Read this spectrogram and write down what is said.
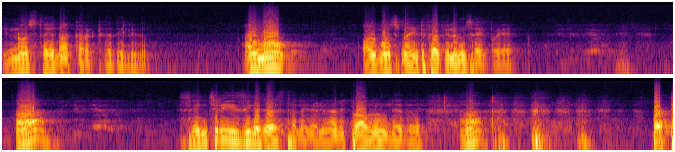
ఎన్ని వస్తాయో నాకు కరెక్ట్గా తెలీదు. I know almost ninety five films అయిపోయాయి. సెంచరీ ఈజీగా చేస్తాలే కానీ అది ప్రాబ్లం లేదు. బట్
